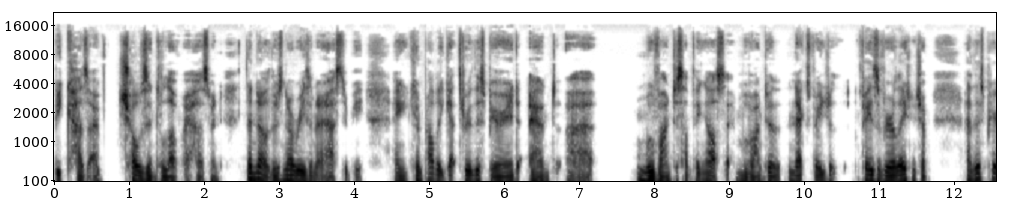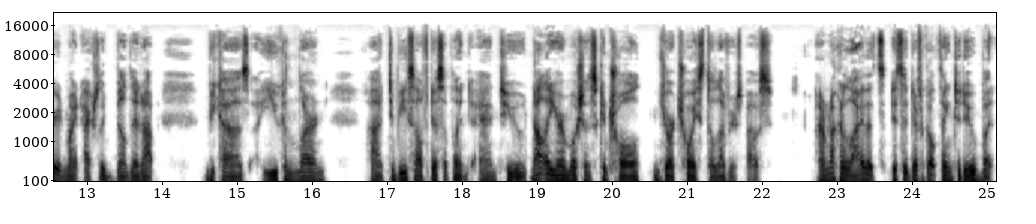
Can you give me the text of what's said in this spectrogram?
because I've chosen to love my husband, then no, there's no reason it has to be. And you can probably get through this period and, uh, move on to something else and move on to the next phase, phase of your relationship. And this period might actually build it up because you can learn uh, to be self-disciplined and to not let your emotions control your choice to love your spouse. I'm not going to lie, that's, it's a difficult thing to do, but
